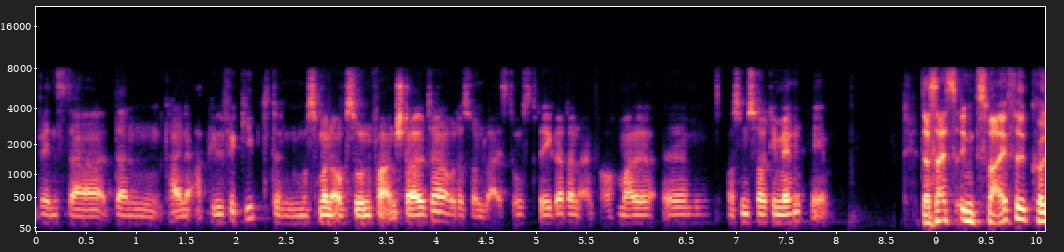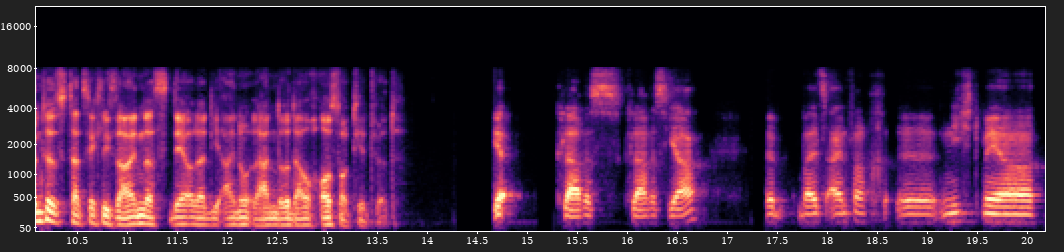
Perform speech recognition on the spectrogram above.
wenn es da dann keine Abhilfe gibt, dann muss man auch so einen Veranstalter oder so einen Leistungsträger dann einfach auch mal ähm, aus dem Sortiment nehmen. Das heißt, im Zweifel könnte es tatsächlich sein, dass der oder die eine oder andere da auch aussortiert wird. Ja, klares, klares Ja, weil es einfach nicht mehr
